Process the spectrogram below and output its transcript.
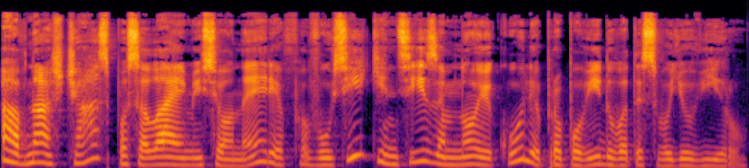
А в наш час посилає місіонерів в усій кінці земної кулі проповідувати свою віру.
